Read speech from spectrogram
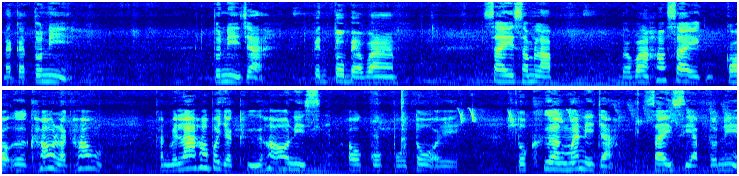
แล้วก็ตัวนี้ ตัวนี้จะเป็นตัวแบบว่าใส่สำหรับแบบว่าเฮาใส่กอเอิกเฮาหลักเฮาขันเวลาเฮาไปอยากถือเฮาเอานี่เอาโกโปรโตไอ ตัวเครื่องมันนี่จ้ะใส่เสียบตัวนี้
